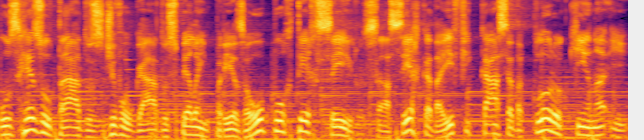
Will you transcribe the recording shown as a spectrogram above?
Os resultados divulgados pela empresa ou por terceiros acerca da eficácia da cloroquina e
